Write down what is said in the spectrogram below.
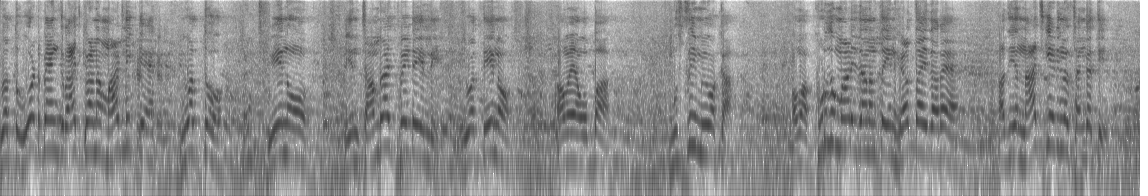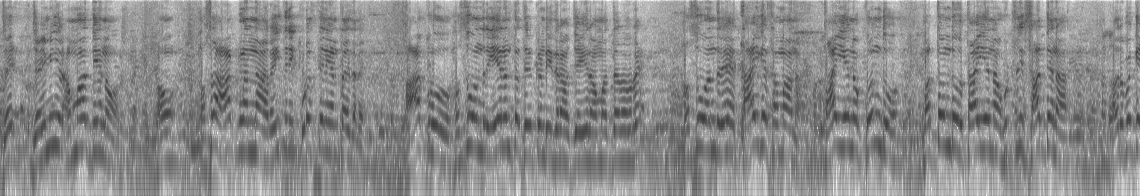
ಇವತ್ತು ವೋಟ್ ಬ್ಯಾಂಕ್ ರಾಜಕಾರಣ ಮಾಡಲಿಕ್ಕೆ ಇವತ್ತು ಏನು ಏನು ಚಾಮರಾಜಪೇಟೆಯಲ್ಲಿ ಇವತ್ತೇನು ಅವ ಒಬ್ಬ ಮುಸ್ಲಿಂ ಯುವಕ, ಅವ ಕುಡಿದು ಮಾಡಿದಾನಂತ ಏನು ಹೇಳ್ತಾ ಇದ್ದಾರೆ. ಅದು ಏನು ನಾಚಿಕೆಡಿನ ಸಂಗತಿ. ಜೈ ಜೈಮೀರ್ ಅಹಮದ್ ಏನು, ಅವ ಹೊಸ ಆಕಳನ್ನ ರೈತರಿಗೆ ಕೊಡಿಸ್ತೇನೆ ಅಂತ ಇದ್ದಾರೆ ಆಕಳು ಹಸು ಅಂದರೆ ಏನಂತ ತಿಳ್ಕೊಂಡಿದ್ದೀರ ಜಹೀರ್ ಅಹ್ಮದ್ ಅವರೇ ಹಸು ಅಂದರೆ ತಾಯಿಗೆ ಸಮಾನ. ತಾಯಿಯನ್ನು ಕೊಂದು ಮತ್ತೊಂದು ತಾಯಿಯನ್ನು ಹುಟ್ಟಲಿಕ್ಕೆ ಸಾಧ್ಯನಾ? ಅದ್ರ ಬಗ್ಗೆ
